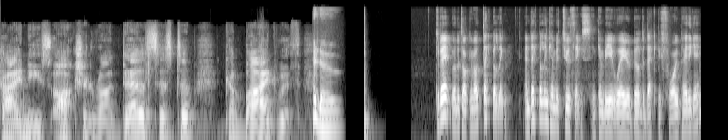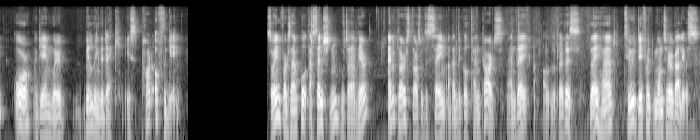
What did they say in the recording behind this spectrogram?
Chinese auction rondel system combined with... Hello! Today we'll be talking about deck building. And deck building can be two things. It can be where you build the deck before you play the game, or a game where building the deck is part of the game. So in, for example, Ascension, which I have here, every player starts with the same identical 10 cards, and they oh, look like this. They have two different monetary values.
